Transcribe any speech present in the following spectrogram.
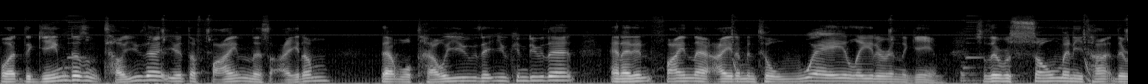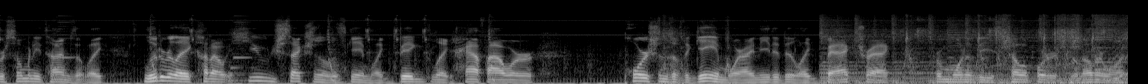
But the game doesn't tell you that. You have to find this item that will tell you that you can do that. And I didn't find that item until way later in the game. So there was so many times, there were so many times that, like, literally I cut out huge sections of this game, like big, like half hour portions of the game where I needed to like backtrack from one of these teleporters to another one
